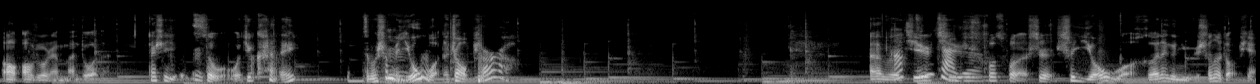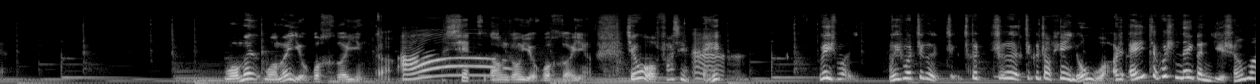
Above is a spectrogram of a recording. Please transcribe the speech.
澳澳洲人蛮多的，但是有一次我我就看，哎，怎么上面有我的照片啊？呃，我其实其实说错了，是是有我和那个女生的照片，我们我们有过合影的哦，现实当中有过合影，结果我发现，哎，为什么？为什么这个这个这个这个这个照片有我？而且哎，这不是那个女生吗？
